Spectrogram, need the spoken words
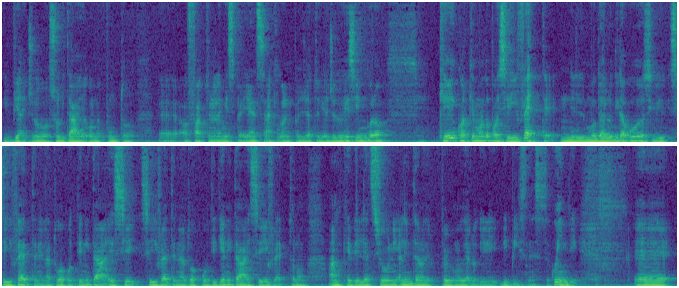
il viaggio solitario, come appunto eh, ho fatto nella mia esperienza anche con il progetto Viaggiatore Singolo, che in qualche modo poi si riflette nel modello di lavoro, si, si riflette nella tua quotidianità e si, si, riflette nella tua quotidianità e si riflettono anche delle azioni all'interno del proprio modello di, di business. Quindi eh,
